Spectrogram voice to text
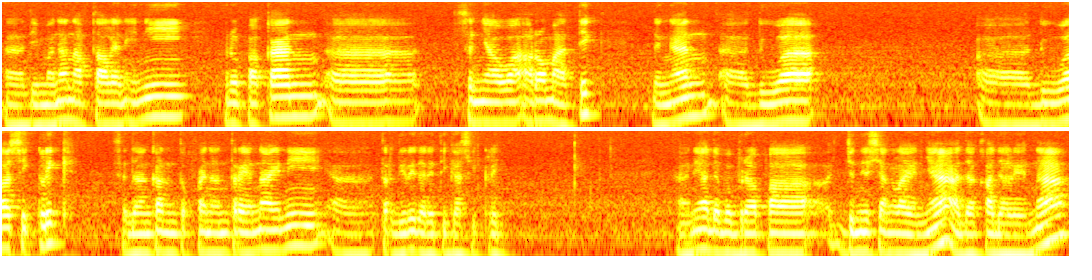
uh, di mana naftalen ini merupakan uh, senyawa aromatik dengan uh, dua uh, dua siklik sedangkan untuk fenantrena ini uh, terdiri dari tiga siklik. Nah ini ada beberapa jenis yang lainnya. Ada kadalena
